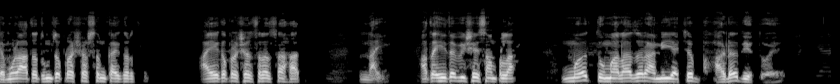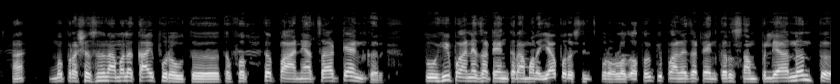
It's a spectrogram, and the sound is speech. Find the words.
त्यामुळे आता तुमचं प्रशासन काय करतं? आहे का प्रशासनाचा हात? नाही. आता इथं विषय संपला. मग तुम्हाला जर आम्ही याचं भाडं देतोय हां मग प्रशासन आम्हाला काय पुरवतं? तर फक्त पाण्याचा टँकर. तोही पाण्याचा टँकर आम्हाला या परिस्थितीत पुरवला जातो की पाण्याचा टँकर संपल्यानंतर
